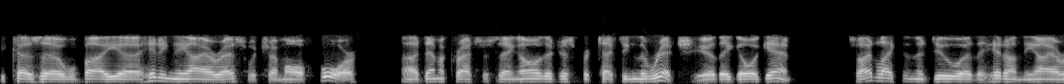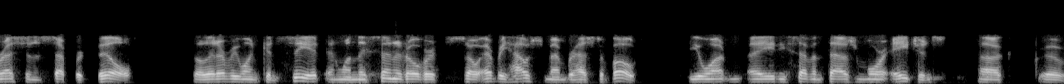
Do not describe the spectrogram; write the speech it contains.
because uh, by hitting the IRS, which I'm all for, Democrats are saying, "Oh, they're just protecting the rich." Here they go again. So I'd like them to do the hit on the IRS in a separate bill, so that everyone can see it, and when they send it over, so every House member has to vote. You want 87,000 more agents uh, uh,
